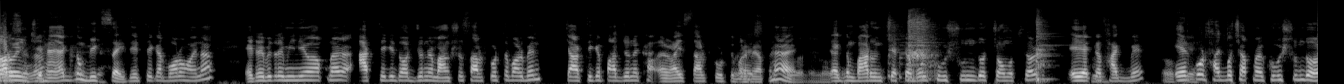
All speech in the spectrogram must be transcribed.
বারো ইঞ্চি। হ্যাঁ একদম বিগ সাইজ এর থেকে আর বড় হয় না। এটার ভিতরে মিনিমাম আপনার আট থেকে দশ জনের মাংস সার্ভ করতে পারবেন। চার থেকে পাঁচ জনের রাইস সার্ভ করতে পারবেন আপনি। হ্যাঁ. একদম বারো ইঞ্চি একটা বোল খুব সুন্দর চমৎকার। এই একটা থাকবে। এরপর থাকবে হচ্ছে আপনার খুবই সুন্দর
